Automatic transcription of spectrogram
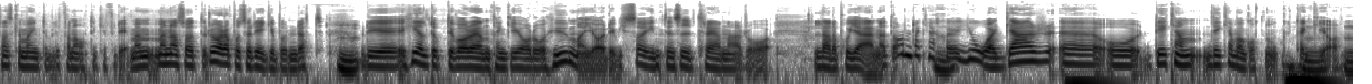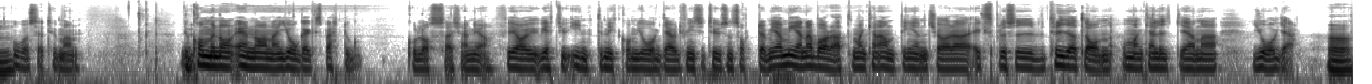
Sen ska man ju inte bli fanatiker för det. Men, men alltså att röra på sig regelbundet. Mm. Och det är helt upp till var och en tänker jag då hur man gör det. Vissa intensivtränar och laddar på hjärnet och andra kanske Mm. yogar. Eh, och det kan, det kan vara gott nog tänker Mm, jag. mm. Oavsett hur man... Nu kommer någon, en och annan yogaexpert och här känner jag. För jag vet ju inte mycket om yoga och det finns ju tusen sorter. Men jag menar bara att man kan antingen köra explosiv triathlon och man kan lika gärna yoga. Ja.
